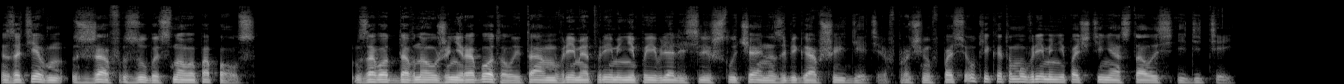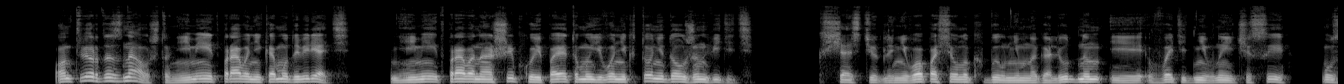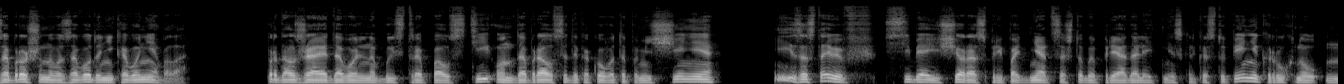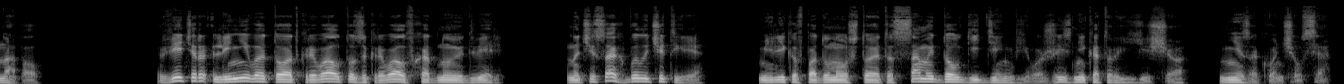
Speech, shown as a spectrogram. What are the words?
Затем, сжав зубы, снова пополз. Завод давно уже не работал, и там время от времени появлялись лишь случайно забегавшие дети. Впрочем, в поселке к этому времени почти не осталось и детей. Он твердо знал, что не имеет права никому доверять, не имеет права на ошибку, и поэтому его никто не должен видеть. К счастью для него, поселок был немноголюдным, и в эти дневные часы у заброшенного завода никого не было. Продолжая довольно быстро ползти, он добрался до какого-то помещения и, заставив себя еще раз приподняться, чтобы преодолеть несколько ступенек, рухнул на пол. Ветер лениво то открывал, то закрывал входную дверь. На часах было четыре. Меликов подумал, что это самый долгий день в его жизни, который еще не закончился.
